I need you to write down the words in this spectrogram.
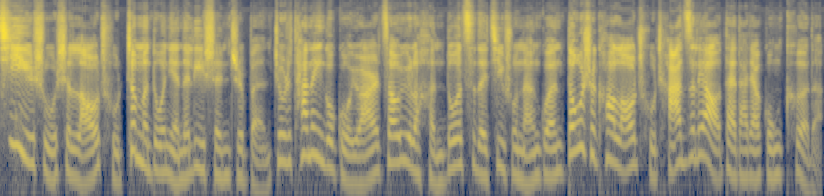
技术是老楚这么多年的立身之本，就是他那个果园遭遇了很多次的技术难关，都是靠老楚查资料带大家攻克的。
